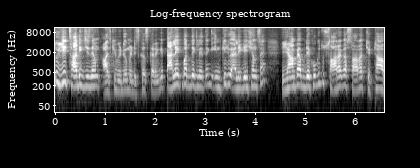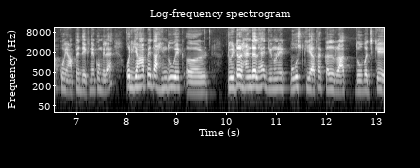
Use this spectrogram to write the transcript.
तो ये सारी चीज़ें हम आज की वीडियो में डिस्कस करेंगे। पहले एक बार देख लेते हैं कि इनके जो एलिगेशन हैं, यहाँ पे आप देखोगे तो सारा का सारा चिट्ठा आपको यहाँ पे देखने को मिला है और यहाँ पे द हिंदू एक ट्विटर हैंडल है जिन्होंने एक पोस्ट किया था कल रात दो बज के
